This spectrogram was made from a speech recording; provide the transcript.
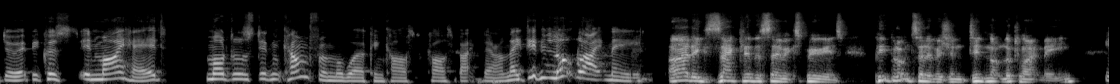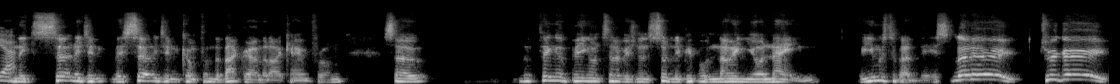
do it because in my head, models didn't come from a working class class background. They didn't look like me. I had exactly the same experience. People on television did not look like me. Yeah. And they certainly didn't they certainly didn't come from the background that I came from. So the thing of being on television and suddenly people knowing your name, well, you must have had this. Lenny, Twiggy,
